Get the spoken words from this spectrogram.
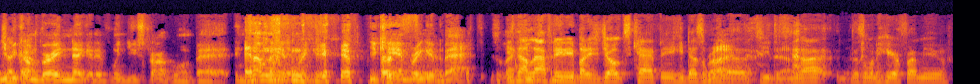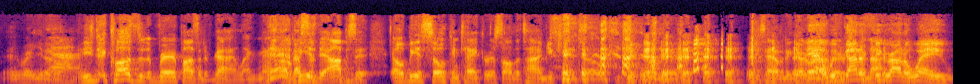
you become out. very negative when you start going bad, and, and you I'm can't bring it. You can't bring it back. It's He's not you- laughing at anybody's jokes, Kathy. He doesn't Right. want to. He does not doesn't want to hear from you. Eh, you know, Yeah. and he's Claude's a very positive guy. Like now, Yeah, LB is a- the opposite. LB is so cantankerous all the time. You can't tell whether he's having a good Yeah, we've got to or not. figure out a way.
